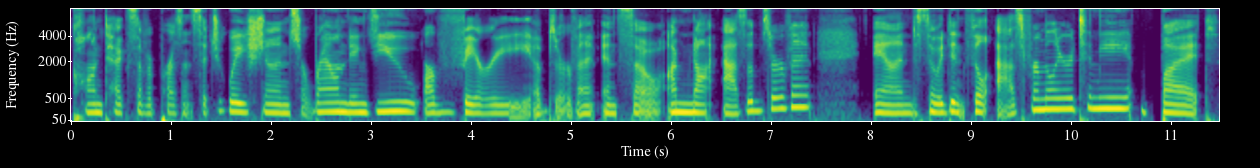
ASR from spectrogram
context of a present situation, surroundings. You are very observant. And so I'm not as observant. And so it didn't feel as familiar to me, but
